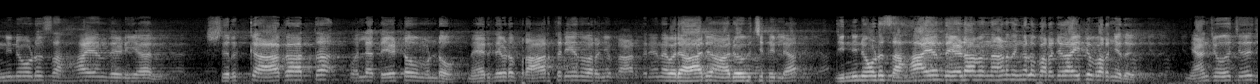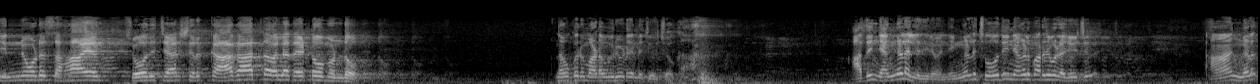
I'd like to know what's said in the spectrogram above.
ജിന്നിനോട് സഹായം തേടിയാൽ ഷിർക്കാകാത്ത വല്ല തേട്ടവുമുണ്ടോ? നേരത്തെ ഇവിടെ പ്രാർത്ഥനയെന്ന് പറഞ്ഞു. പ്രാർത്ഥനയെന്ന് അവരാരും ആരോപിച്ചിട്ടില്ല. ജിന്നിനോട് സഹായം തേടാമെന്നാണ് നിങ്ങൾ പറഞ്ഞതായിട്ട് പറഞ്ഞത്. ഞാൻ ചോദിച്ചത് ജിന്നിനോട് സഹായം ചോദിച്ചാൽ ഷിർക്കാകാത്ത വല്ല തേട്ടവുമുണ്ടോ? നമുക്കൊരു മടവൂരോട് തന്നെ ചോദിച്ചു നോക്കാം. അത് ഞങ്ങളല്ലേ തീരുമാനം? നിങ്ങൾ ചോദ്യം ഞങ്ങൾ പറഞ്ഞു പോലെ ചോദിച്ചു. ആ നിങ്ങൾ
